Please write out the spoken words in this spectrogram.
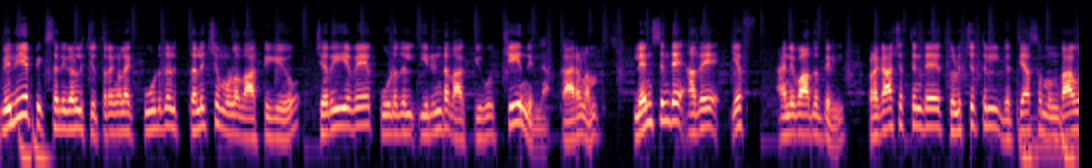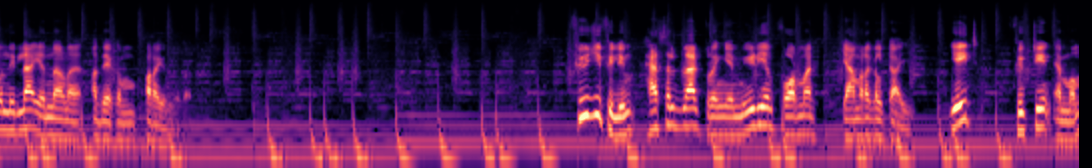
വലിയ പിക്സലുകൾ ചിത്രങ്ങളെ കൂടുതൽ തെളിച്ചമുള്ളതാക്കുകയോ ചെറിയവയെ കൂടുതൽ ഇരുണ്ടതാക്കുകയോ ചെയ്യുന്നില്ല. കാരണം ലെൻസിന്റെ അതേ എഫ് അനുപാതത്തിൽ പ്രകാശത്തിന്റെ തെളിച്ചത്തിൽ വ്യത്യാസമുണ്ടാകുന്നില്ല എന്നാണ് അദ്ദേഹം പറയുന്നത്. ഫ്യൂജി ഫിലിം ഹാസൽ ബ്ലാഡ് തുടങ്ങിയ മീഡിയം ഫോർമാറ്റ് ക്യാമറകൾക്കായി eight fifteen M M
